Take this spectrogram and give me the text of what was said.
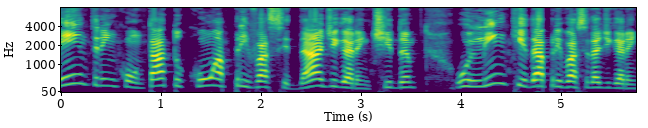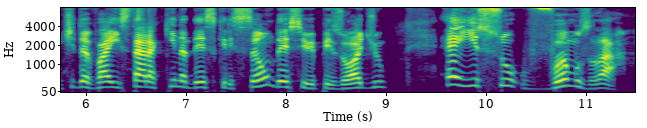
entre em contato com a Privacidade Garantida. O link da Privacidade Garantida vai estar aqui na descrição desse episódio. É isso, vamos lá!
